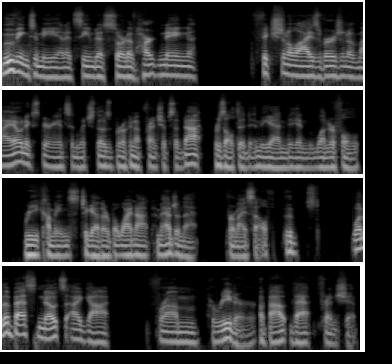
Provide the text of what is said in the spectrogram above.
moving to me and it seemed a sort of heartening fictionalized version of my own experience in which those broken up friendships have not resulted in the end in wonderful recomings together but why not imagine that for myself? One of the best notes i got from a reader about that friendship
